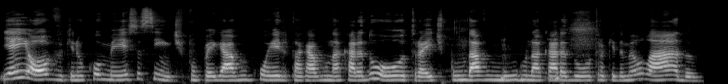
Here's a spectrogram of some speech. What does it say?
E aí, óbvio que no começo, assim, tipo, pegavam um coelho, tacavam um na cara do outro, aí, tipo, um dava um murro na cara do outro aqui do meu lado.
